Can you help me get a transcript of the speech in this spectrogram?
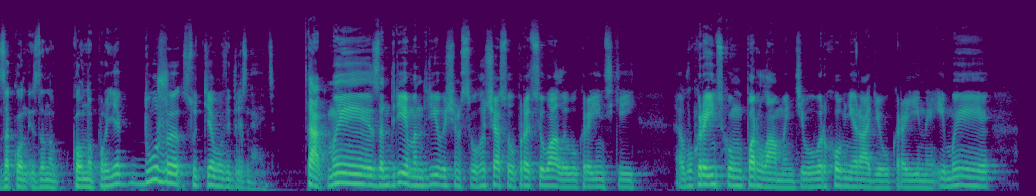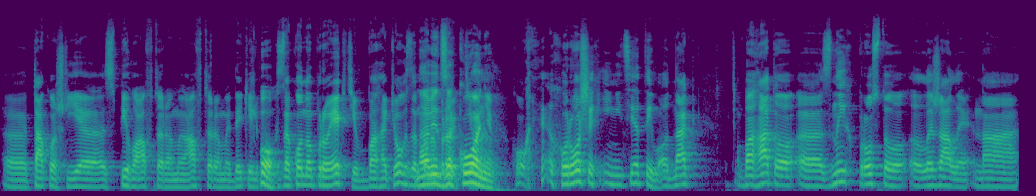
закон і законопроєкт дуже суттєво відрізняється. Так, ми з Андрієм Андрійовичем свого часу працювали в українській в українському парламенті у Верховній Раді України, і ми е, також є співавторами, авторами декількох О. законопроєктів, багатьох законопроєктів. Навіть законів. Хо- хороших ініціатив. Однак багато е, з них просто лежали на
